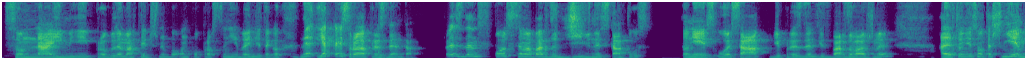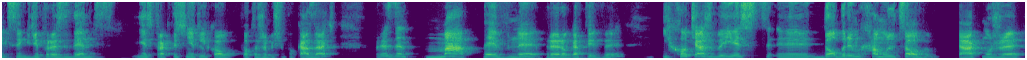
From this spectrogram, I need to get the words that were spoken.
co najmniej problematyczny, bo on po prostu nie będzie tego. No, jaka jest rola prezydenta? Prezydent w Polsce ma bardzo dziwny status. To nie jest USA, gdzie prezydent jest bardzo ważny, ale to nie są też Niemcy, gdzie prezydent jest praktycznie tylko po to, żeby się pokazać. Prezydent ma pewne prerogatywy i chociażby jest y, dobrym hamulcowym. Tak? Może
